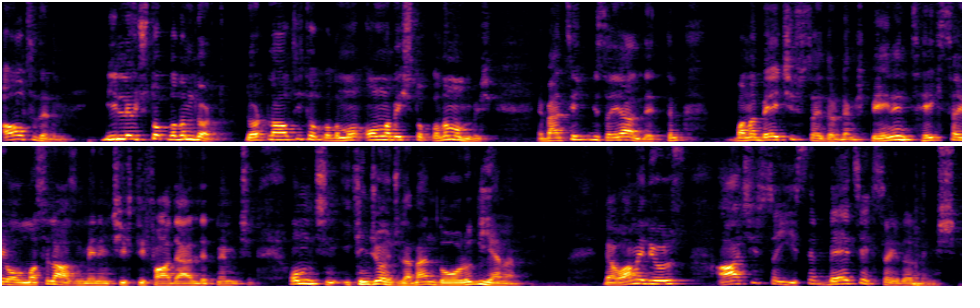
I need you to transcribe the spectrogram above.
6 dedim. 1 ile 3 topladım 4. 4 ile 6'yı topladım 10. 10 ile 5'i topladım 15. E ben tek bir sayı elde ettim. Bana B çift sayıdır demiş. B'nin tek sayı olması lazım benim çift ifade elde etmem için. Onun için ikinci öncüle ben doğru diyemem. Devam ediyoruz. A çift sayı ise B tek sayıdır demiş.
